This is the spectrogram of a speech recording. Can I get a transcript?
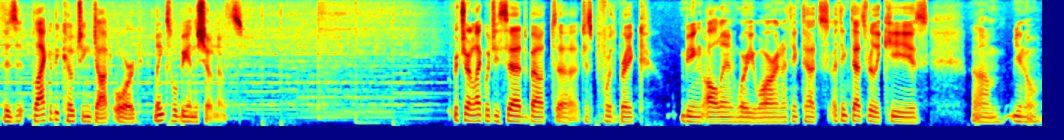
visit blackabycoaching.org. Links will be in the show notes. Richard, I like what you said about uh, just before the break being all in where you are, and I think that's I think that's really key. Is um, you know,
